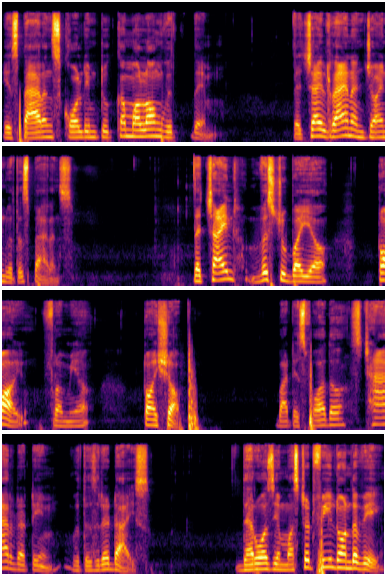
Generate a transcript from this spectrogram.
His parents called him to come along with them. The child ran and joined with his parents. The child wished to buy a toy from a toy shop, but his father stared at him with his red eyes. There was a mustard field on the way.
